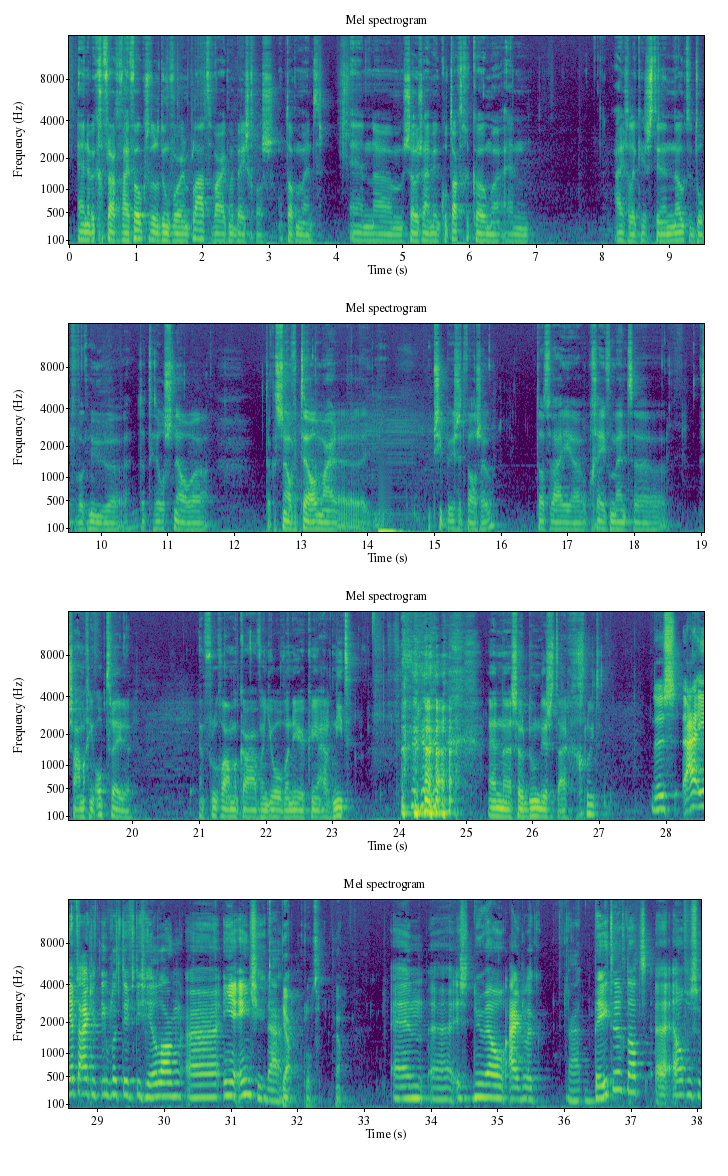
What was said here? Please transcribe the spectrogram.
En heb ik gevraagd of hij focus wilde doen voor een plaat waar ik mee bezig was op dat moment. En um, zo zijn we in contact gekomen en eigenlijk is het in een notendop wat ik nu uh, dat heel snel, uh, dat ik het snel vertel, maar in principe is het wel zo. Dat wij op een gegeven moment samen gingen optreden en vroegen aan elkaar van, joh, wanneer kun je eigenlijk niet? en uh, zodoende is het eigenlijk gegroeid. Dus uh, je hebt eigenlijk Evil Activities heel lang uh, in je eentje gedaan. Ja, klopt. Ja. En is het nu wel eigenlijk nou, beter dat Elvis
